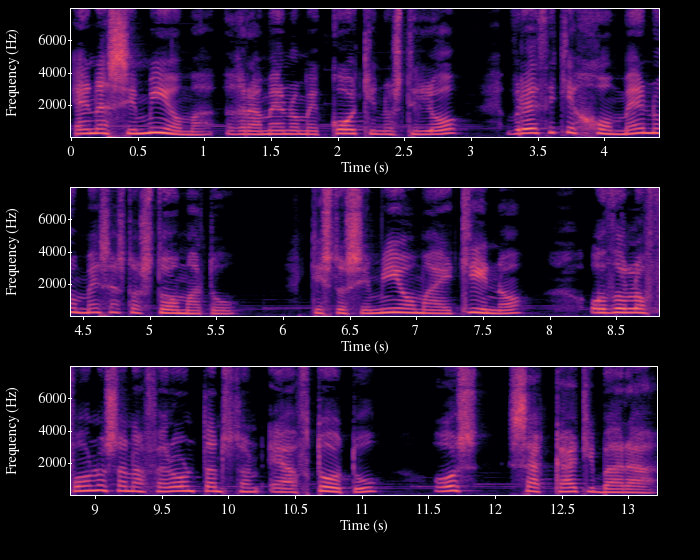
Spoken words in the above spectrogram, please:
Ένα σημείωμα γραμμένο με κόκκινο στυλό βρέθηκε χωμένο μέσα στο στόμα του και στο σημείωμα εκείνο ο δολοφόνος αναφερόνταν στον εαυτό του ως σακάκι μπαρά.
